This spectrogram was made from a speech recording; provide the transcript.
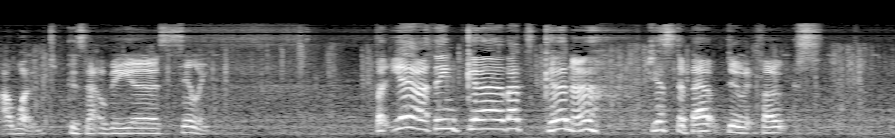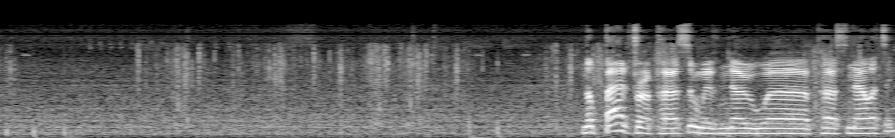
I won't, because that would be uh, silly. But yeah, I think uh, that's gonna just about do it, folks. Not bad for a person with no uh, personality.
